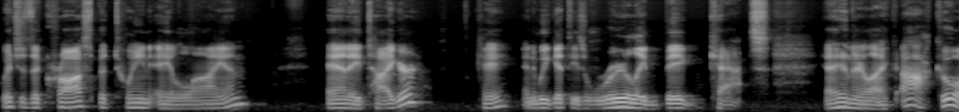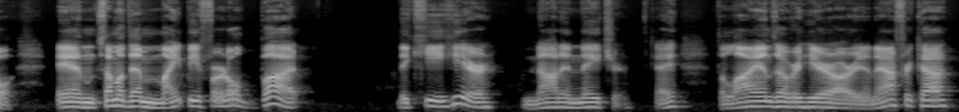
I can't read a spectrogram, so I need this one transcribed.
which is a cross between a lion and a tiger, okay, and we get these really big cats, okay, and they're like, ah, cool. And some of them might be fertile, but the key here, not in nature, okay. The lions over here are in Africa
